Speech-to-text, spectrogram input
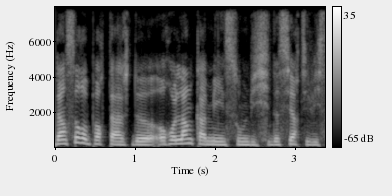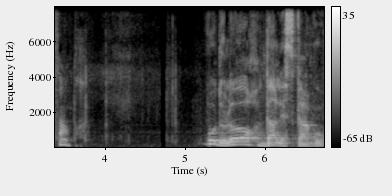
dans ce reportage de Roland Camille Soumbi de CRTV Centre de l'or dans l'escargot.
